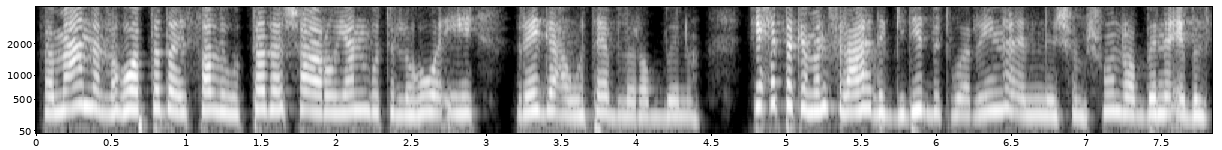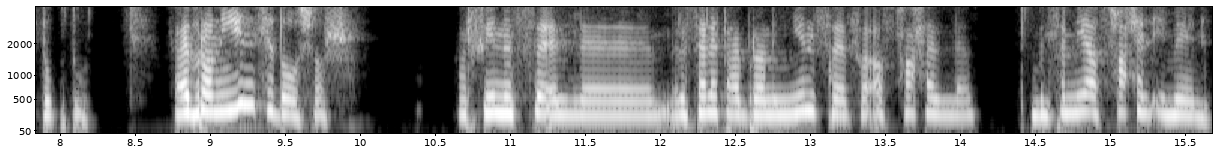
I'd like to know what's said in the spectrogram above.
فمعنى اللي هو ابتدى يصلي وابتدى شعره ينبت اللي هو إيه؟ رجع وتاب لربنا. في حتة كمان في العهد الجديد بتورينا إن شمشون ربنا قبل توبته. في عبرانيين 11 عارفين رسالة عبرانيين في, أصحاح بنسميها أصحاح الإيمان.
